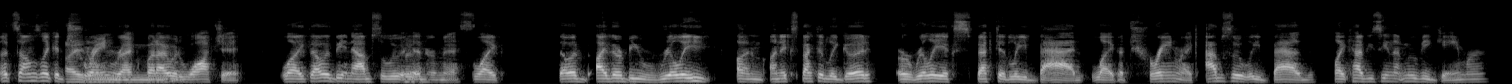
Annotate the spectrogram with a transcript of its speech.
That sounds like a train don't wreck, but I would watch it. Like that would be an absolute hit or miss. Like that would either be really un- unexpectedly good or really expectedly bad. Like a train wreck, absolutely bad. Like, have you seen that movie Gamer?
